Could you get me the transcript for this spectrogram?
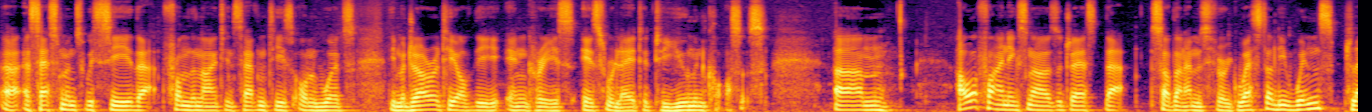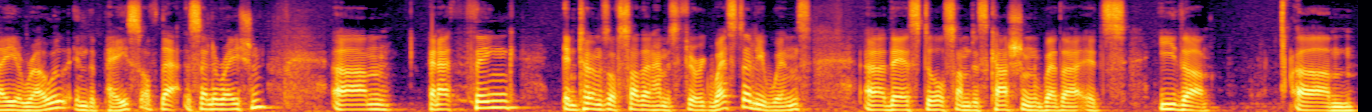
uh, assessments, we see that from the 1970s onwards, the majority of the increase is related to human causes. Um, our findings now suggest that southern hemispheric westerly winds play a role in the pace of that acceleration. Um, and I think in terms of southern hemispheric westerly winds, uh, there's still some discussion whether it's either um,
